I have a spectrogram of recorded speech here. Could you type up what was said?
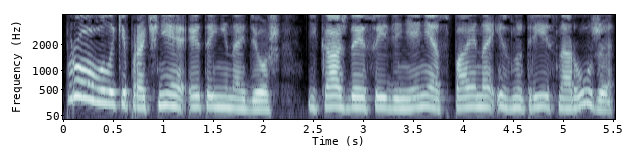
Проволоки прочнее этой не найдешь, и каждое соединение спаяно изнутри и снаружи.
